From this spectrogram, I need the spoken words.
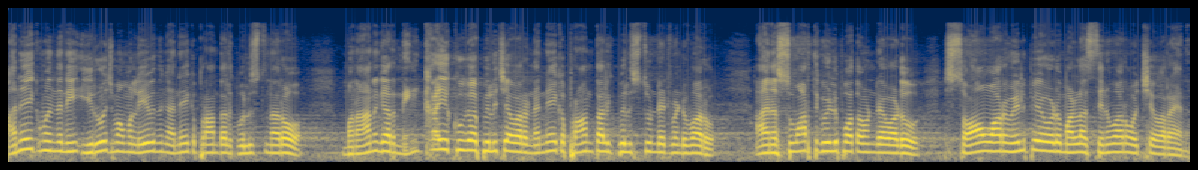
అనేక మందిని ఈరోజు మమ్మల్ని ఏ విధంగా అనేక ప్రాంతాలకు పిలుస్తున్నారో మా నాన్నగారిని ఇంకా ఎక్కువగా పిలిచేవారని అనేక ప్రాంతాలకు పిలుస్తుండేటువంటి వారు. ఆయన సువార్తకు వెళ్ళిపోతూ ఉండేవాడు. సోమవారం వెళ్ళిపోయేవాడు మళ్ళీ శనివారం వచ్చేవారు ఆయన.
